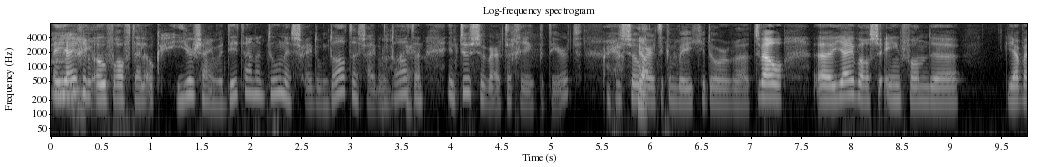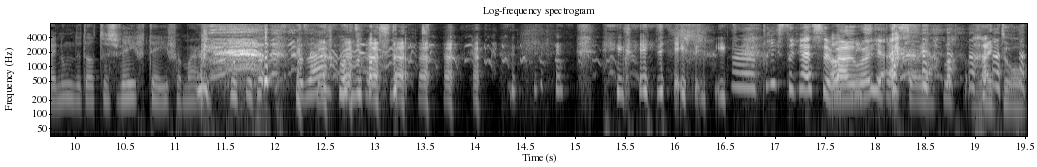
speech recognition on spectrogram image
En jij ging overal vertellen, oké, hier zijn we dit aan het doen. En zij doen dat en zij doen dat. En intussen werd er gerepeteerd. Ja. Dus zo Ja. werd ik een beetje door... eh, terwijl eh, jij was een van de... Ja, wij noemden dat de zweefteven, maar wat, wat, wa- wat was dat? ik weet even niet. Eh, priesteressen Oh, waren we. Ja. priesteressen, ja. wacht, wacht. Lijkt erop.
